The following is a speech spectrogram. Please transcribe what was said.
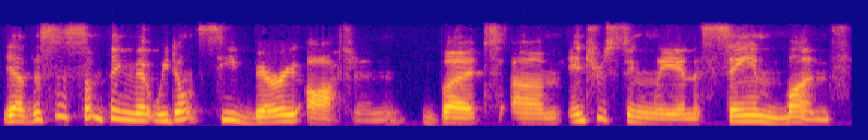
Yeah, this is something that we don't see very often. But um, interestingly, in the same month,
